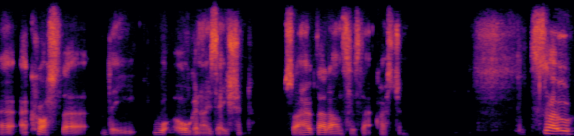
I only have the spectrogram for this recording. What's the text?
uh, across the the organization. So I hope that answers that question. So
